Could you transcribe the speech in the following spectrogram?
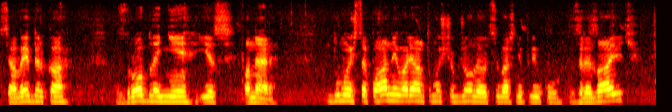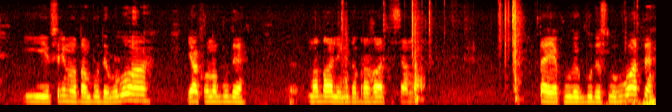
вся вибірка зроблені із фанери. Думаю, що це поганий варіант, тому що бджоли оцю верхню плівку зрізають і все рівно там буде волога. Як воно буде надалі відображатися на те, як вулик буде слугувати,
